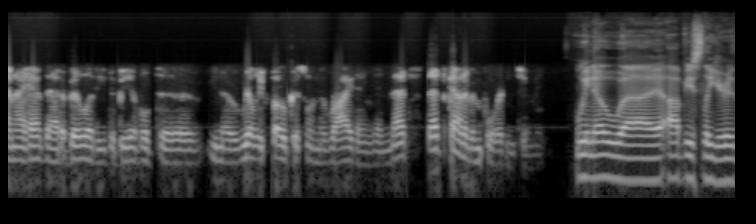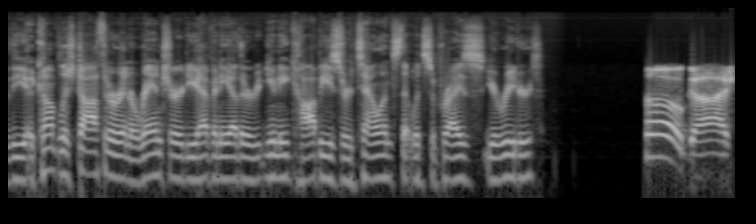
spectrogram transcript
and I have that ability to be able to, you know, really focus on the writing, and that's that's kind of important to me. We know, uh, obviously, you're the accomplished author and a rancher. Do you have any other unique hobbies or talents that would surprise your readers? Oh gosh,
